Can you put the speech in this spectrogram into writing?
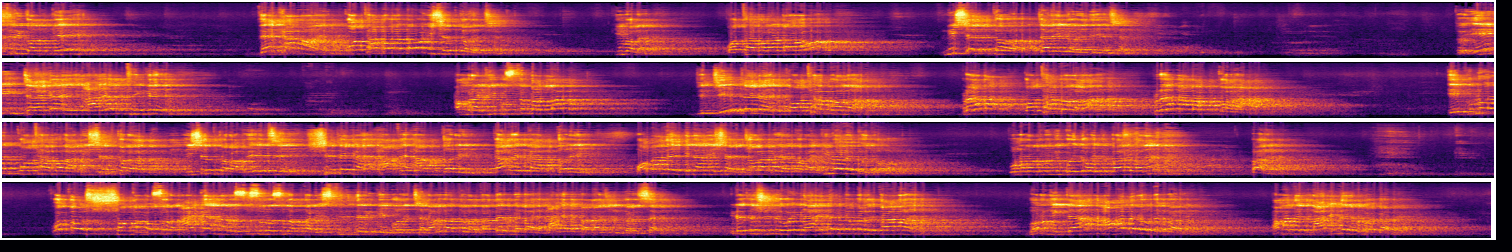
স্ত্রীগণকে দেখা নয়, কথা বলাটাও নিষেধ করেছেন কি বলেন কথা বলাটাও নিষেধ জারি করে দিয়েছেন তো এই জায়গায় এই আয়াত থেকে আমরা কি বুঝতে পারলাম যে যে জায়গায় কথা বলা প্রাণ কথা বলা প্রাণ আলাপ করা এগুলো কথা বলা নিষেধ করা নিষেধ করা হয়েছে, সে জায়গায় হাতে হাত ধরে, কাঁধে কাঁধ ধরে অবাধে মিলামিশায় চলাফেরা করা কীভাবে বৈধ হবে? কোন রকম কি বৈধ হইতে পারে বলেন পারে কত শত বছর আগে আল্লাহ রসুল্লাহ তার স্ত্রীদেরকে বলেছেন, আল্লাহ তালা তাদের বেলায় আয়াতটা নাজিল করেছেন। এটা যে শুধু ওই নারীদের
